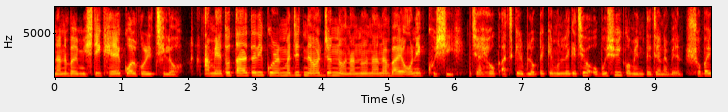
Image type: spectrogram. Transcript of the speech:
নানা ভাই মিষ্টি খেয়ে কল করেছিল। আমি এত তাড়াতাড়ি কোরআন মাজিদ নেওয়ার জন্য নানু নানা ভাই অনেক খুশি। যাই হোক আজকের ব্লগটা কেমন লেগেছে অবশ্যই কমেন্টে জানাবেন। সবাই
